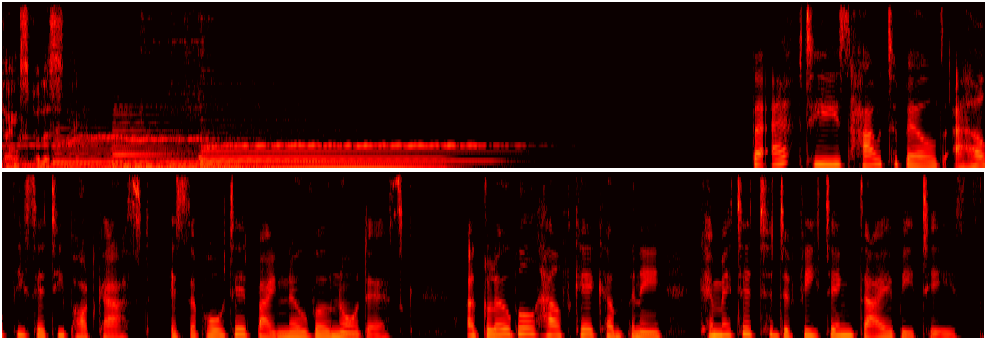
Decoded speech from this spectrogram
Thanks for listening. The FT's How to Build a Healthy City podcast is supported by Novo Nordisk, a global healthcare company committed to defeating diabetes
